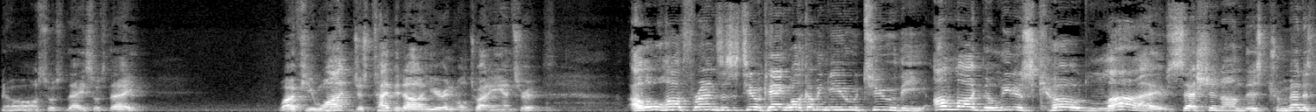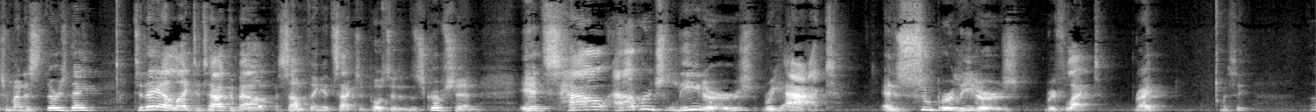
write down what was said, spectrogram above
No, so stay, so stay. Well, if you want, just type it out here and we'll try to answer it. Aloha, friends. This is Tito Kang welcoming you to the Unlock the Leaders Code live session on this tremendous, tremendous Thursday. Today, I'd like to talk about something. It's actually posted in the description. It's how average leaders react and super leaders reflect, right? Let's see. Ah,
